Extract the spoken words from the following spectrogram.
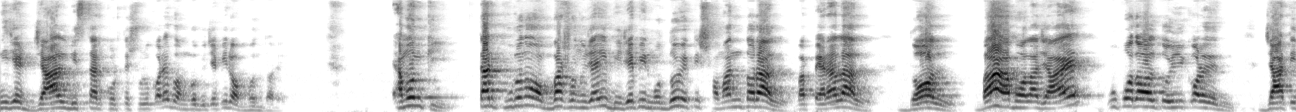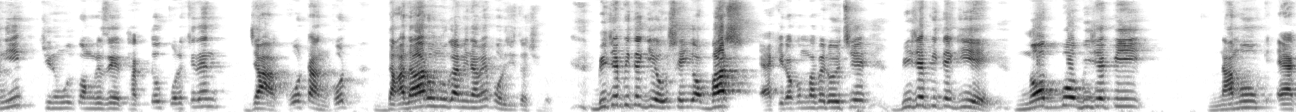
নিজের জাল বিস্তার করতে শুরু করে বঙ্গ বিজেপির অভ্যন্তরে। এমনকি তার পুরনো অভ্যাস অনুযায়ী বিজেপির মধ্যেও একটি সমান্তরাল বা প্যারালাল দল বা বলা যায় উপদল তৈরি করেন, যা তিনি তৃণমূল কংগ্রেসে থাকতেও করেছিলেন, যা কোট আনকোট দাদার অনুগামী নামে পরিচিত ছিল। বিজেপিতে গিয়েও সেই অভ্যাস একই রকম ভাবে রয়েছে। বিজেপিতে গিয়ে নব্য বিজেপি নামক এক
